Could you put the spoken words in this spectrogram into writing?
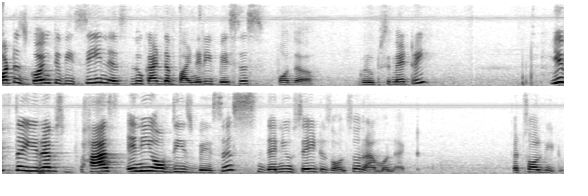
what is going to be seen is look at the binary basis for the group symmetry. If the irreps has any of these bases then you say it is also Raman act that is all we do.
